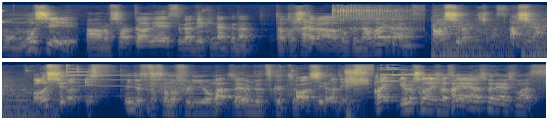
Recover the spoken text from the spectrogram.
もうもしあの釈迦ですができなくなったとしたら、僕名前変えます。アシュラにします。アシュラ。アシュラです。いいんですかその振りを自分で作っちゃう、アシュラです。はいよろしくお願いします。はいよろしくお願いします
